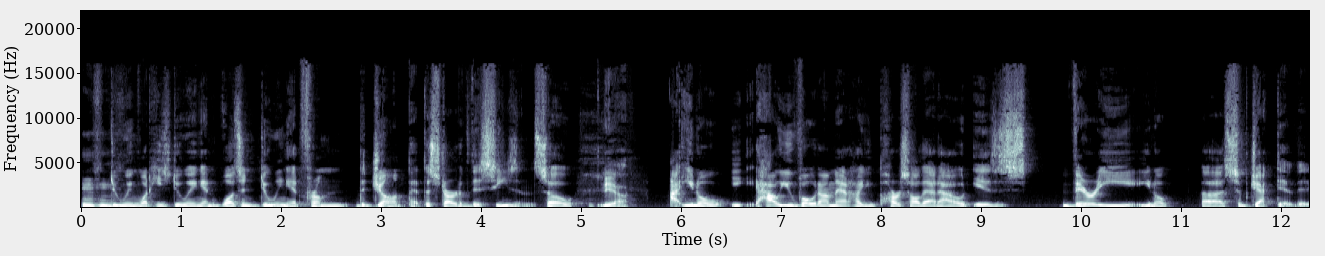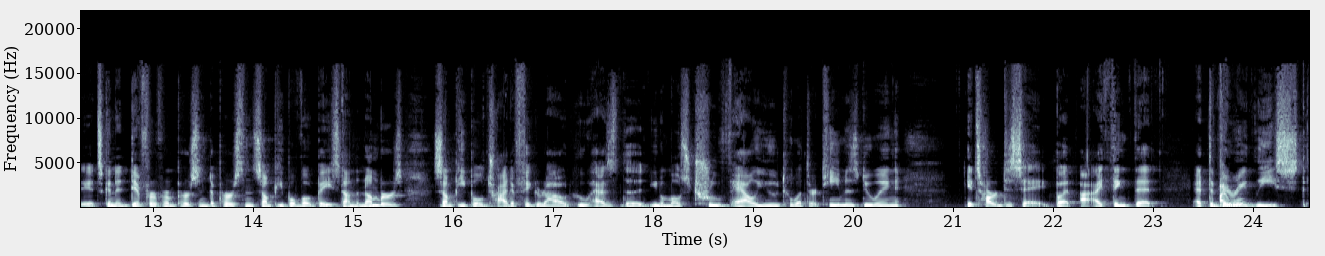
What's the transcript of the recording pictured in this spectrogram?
mm-hmm. doing what he's doing and wasn't doing it from the jump at the start of this season. So Yeah. You know how you vote on that, how you parse all that out is very you know uh, subjective. It's going to differ from person to person. Some people vote based on the numbers. Some people try to figure out who has the you know most true value to what their team is doing. It's hard to say, but I I think that at the very will- least,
